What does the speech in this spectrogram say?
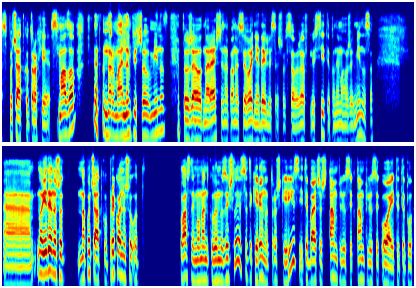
Спочатку трохи смазав, нормально пішов в мінус, то вже от нарешті, напевно, сьогодні дивлюся, що все, вже в плюсі, типу нема вже мінусу. Е, ну, єдине, що на початку прикольно, що от класний момент, коли ми зайшли, все-таки ринок трошки ріс, і ти бачиш там плюсик, там плюсик, о, і ти, типу,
